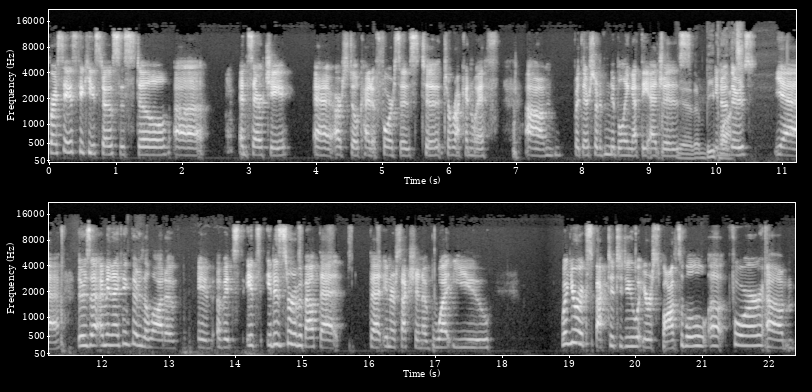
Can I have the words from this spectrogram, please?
Bryseis Kakistos is still uh, and Sairché uh, are still kind of forces to to reckon with, um, but they're sort of nibbling at the edges. Yeah, they're B You know, there's yeah, there's a, I mean, I think there's a lot of of it's it's it is sort of about that that intersection of what you what you're expected to do, what you're responsible uh, for, um,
